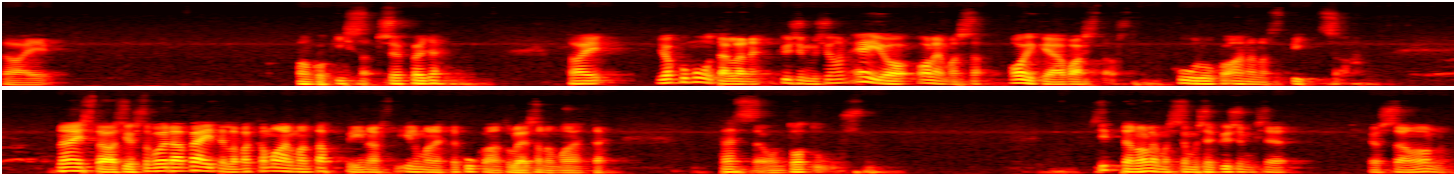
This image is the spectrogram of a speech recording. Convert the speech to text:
tai onko kissat söpöjä, tai joku muu tällainen kysymys, johon ei ole olemassa oikeaa vastausta. Kuuluuko ananas pizzaan? Näistä asioista voidaan väitellä vaikka maailman tappiin asti ilman, että kukaan tulee sanomaan, että tässä on totuus. Sitten on olemassa sellaisia kysymyksiä, jossa on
